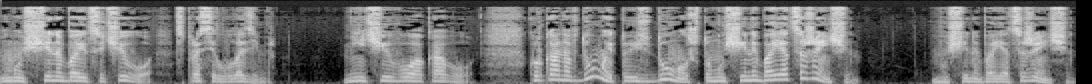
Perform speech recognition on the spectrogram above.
«Мужчина боится чего?» — спросил Владимир. «Ничего, а кого? Курканов думает, то есть думал, что мужчины боятся женщин». «Мужчины боятся женщин».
